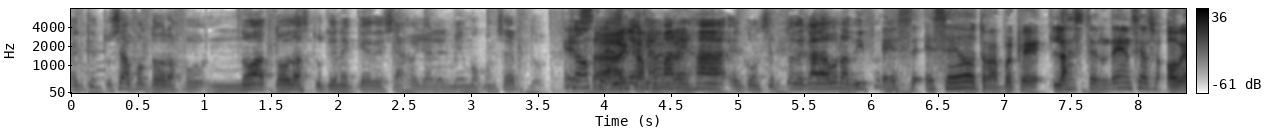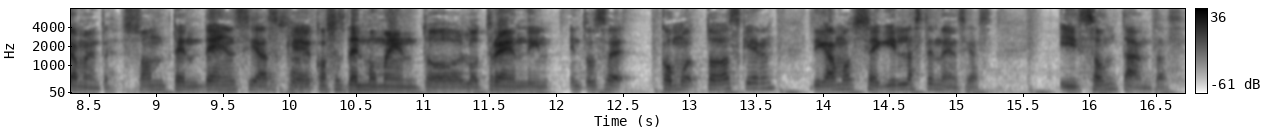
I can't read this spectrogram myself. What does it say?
el que tú seas fotógrafo, no a todas tú tienes que desarrollar el mismo concepto. No, claro. Tienes que manejar el concepto de cada una diferente. Es, esa es otra, porque las tendencias, obviamente, son tendencias, que Exacto. cosas del momento, lo trending. Entonces, como todas quieren, digamos, seguir las tendencias, y son tantas,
